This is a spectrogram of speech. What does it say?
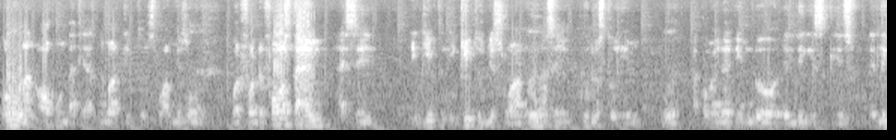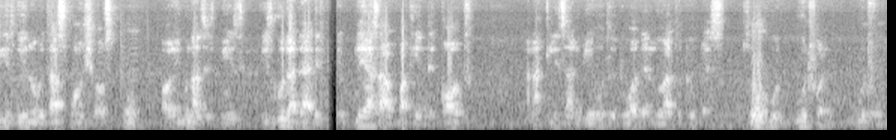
open and open that he has never kept to his promise. Mm. But for the first time, I say he keep to he keep to this one, and I Mm. say kudos to him. Mm. I commended him though the league is, is the league is going on without sponsors, Mm. or even as it is, it's good that, that the, the players are back in the court and at least and be able to do what they know how to do best. So Mm. good, good for them. Good for them.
